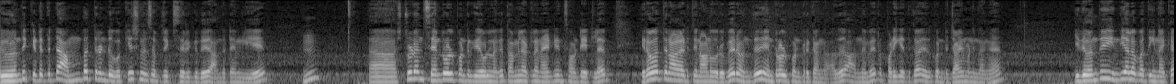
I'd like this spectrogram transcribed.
இவர் வந்து கிட்டத்தட்ட 52 ரெண்டு ஒகேஷனல் சப்ஜெக்ட்ஸ் இருக்குது அந்த டைம்லேயே ஸ்டூடெண்ட்ஸ் என்ரோல் பண்ணுறது எவ்வளோனாக்க தமிழ்நாட்டில் நைன்டீன் செவன்டி எயிட்டில் இருபத்தி நாலாயிரத்தி நானூறு பேர் வந்து என்ரோல் பண்ணிருக்காங்க அது அந்த பேர் படிக்கிறதுக்காக இது பண்ணிட்டு ஜாயின் பண்ணியிருந்தாங்க. இது வந்து இந்தியாவில் பார்த்தீங்கன்னாக்க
